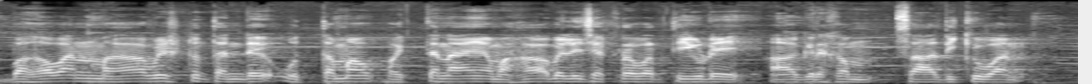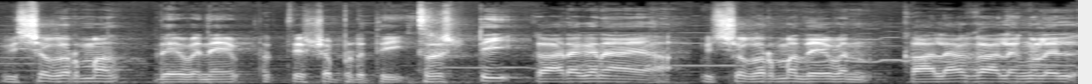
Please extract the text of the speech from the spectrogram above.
ഭഗവാൻ മഹാവിഷ്ണു തന്റെ ഉത്തമ ഭക്തനായ മഹാബലി ചക്രവർത്തിയുടെ ആഗ്രഹം സാധിക്കുവാൻ വിശ്വകർമ്മ ദേവനെ പ്രത്യക്ഷപ്പെടുത്തി. സൃഷ്ടികാരകനായ വിശ്വകർമ്മദേവൻ കാലാകാലങ്ങളിൽ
